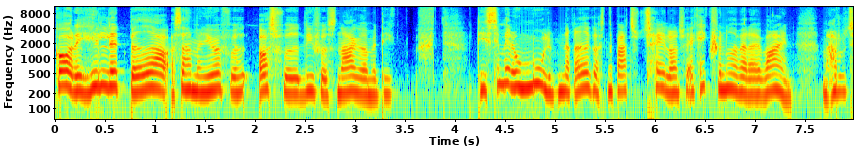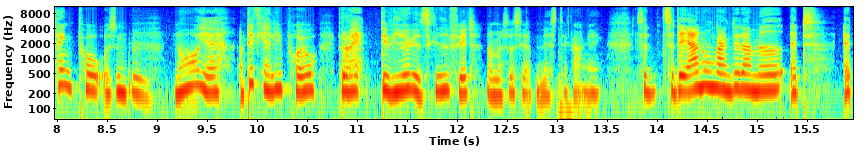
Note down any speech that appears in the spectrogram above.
går det hele lidt bedre, og så har man jo også fået, lige fået snakket om, at det, det er simpelthen umuligt, den der redegørelse er bare totalt åndssvagt. Jeg kan ikke finde ud af, hvad der er i vejen. Men har du tænkt på, og sådan, Mm. nå ja, jamen, det kan jeg lige prøve. Ved du hvad, det virkede skide fedt, når man så ser dem næste gang. Ikke? Så, så det er nogle gange det der med, at, at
